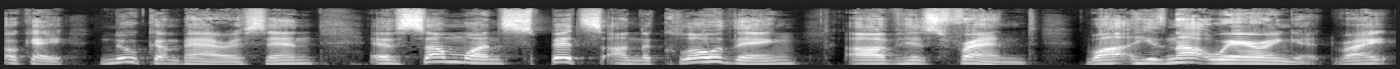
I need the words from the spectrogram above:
Okay, new comparison. If someone spits on the clothing of his friend while he's not wearing it, right?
